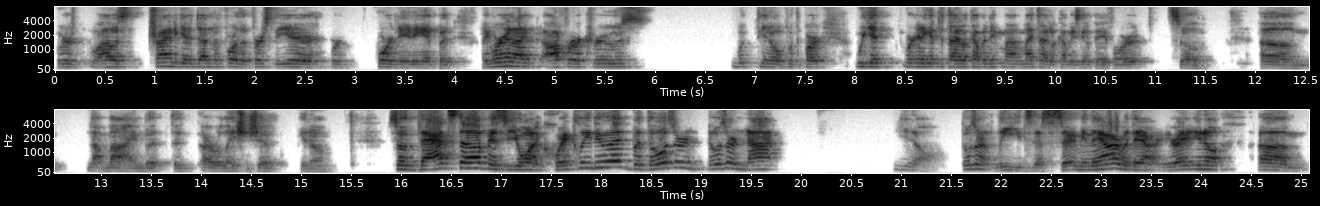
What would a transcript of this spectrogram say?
we're well, I was trying to get it done before the first of the year. We're coordinating it, but like we're gonna offer a cruise with you know with the part we get we're gonna get the title company my, my title company's gonna pay for it so um, not mine, but the, our relationship, you know. So that stuff is you want to quickly do it, but those are those are not, you know, those aren't leads necessarily. I mean, they are, but they aren't. Right? You know, um,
